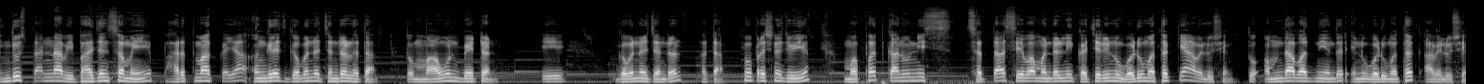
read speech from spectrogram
હિન્દુસ્તાનના વિભાજન સમયે ભારતમાં કયા અંગ્રેજ ગવર્નર જનરલ હતા? તો માઉન્ટ બેટન એ ગવર્નર જનરલ હતા. શું પ્રશ્ન જોઈએ? મફત કાનૂની સત્તા સેવા મંડળની કચેરીનું વડુ મથક ક્યાં આવેલું છે? તો અમદાવાદની અંદર એનું વડું મથક આવેલું છે.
